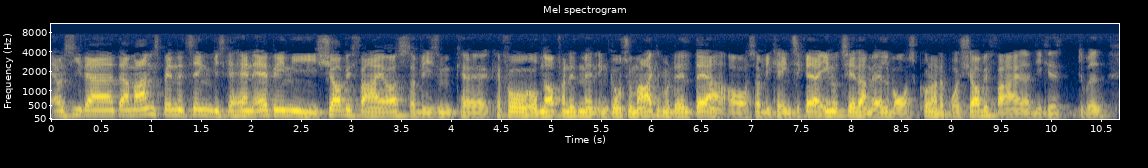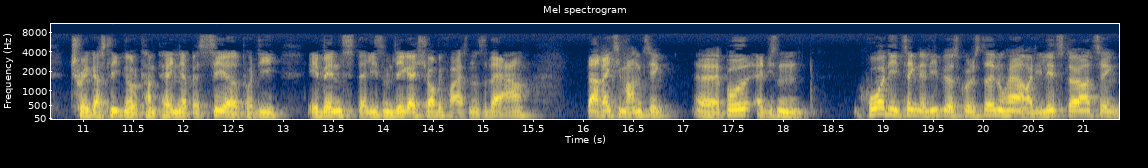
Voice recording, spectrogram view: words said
jeg vil sige, der, der er mange spændende ting. Vi skal have en app ind i Shopify også, så vi ligesom kan, kan få åbnet op for lidt med en go-to-market model der, og så vi kan integrere endnu tættere med alle vores kunder, der bruger Shopify, og de kan, du ved, trigger Sleeknote kampagner baseret på de events, der ligesom ligger i Shopify. Sådan Så der er, der er rigtig mange ting. Øh, både af de sådan hurtige ting, der lige bliver skudt sted nu her, og de lidt større ting.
